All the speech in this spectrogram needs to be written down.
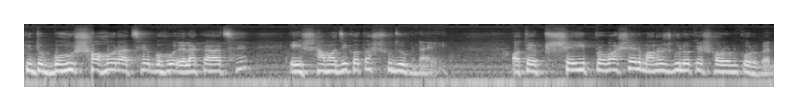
কিন্তু বহু শহর আছে, বহু এলাকা আছে, এই সামাজিকতার সুযোগ নাই। অতএব সেই প্রবাসের মানুষগুলোকে স্মরণ করবেন।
